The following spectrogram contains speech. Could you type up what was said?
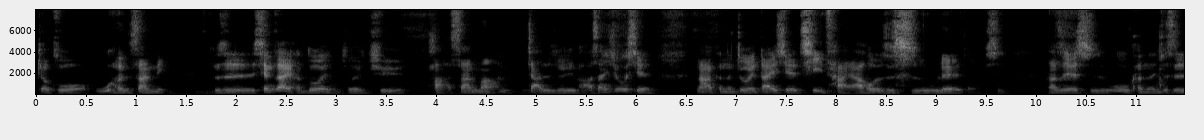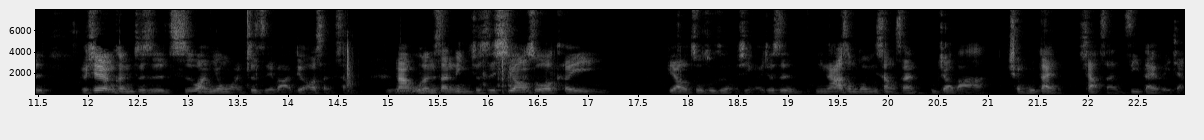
叫做无痕山林，就是现在很多人就会去爬山嘛嗯，假日就去爬山休闲，那可能就会带一些器材啊，或者是食物类的东西。那这些食物可能就是有些人可能就是吃完用完就直接把它丢到山上。那无痕山林就是希望说可以不要做出这种行为，就是你拿什么东西上山，你就要把它全部带下山，自己带回家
